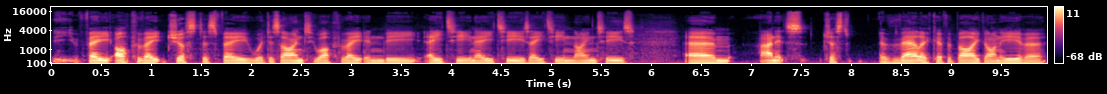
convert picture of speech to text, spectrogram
they operate just as they were designed to operate in the 1880s, 1890s, um, and it's just a relic of a bygone era.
